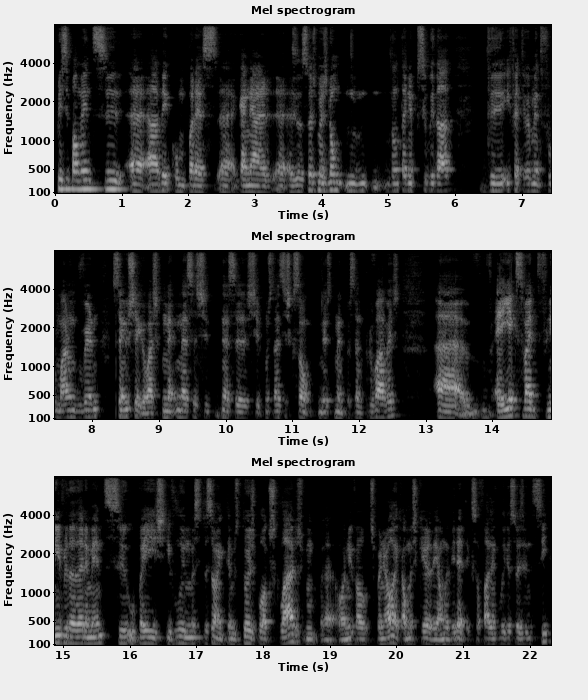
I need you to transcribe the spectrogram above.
principalmente se a AD, como parece, uh, ganhar uh, as eleições, mas não, não tem a possibilidade de efetivamente formar um governo sem o Chega. Eu acho que nessas, nessas circunstâncias, que são neste momento bastante prováveis, Uh, aí é que se vai definir verdadeiramente se o país evolui numa situação em que temos dois blocos claros, uh, ao nível espanhol, em que há uma esquerda e há uma direita que só fazem coligações entre si,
